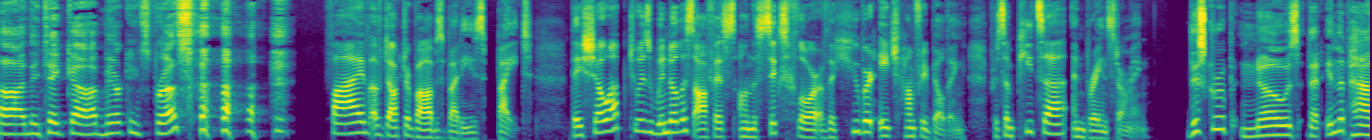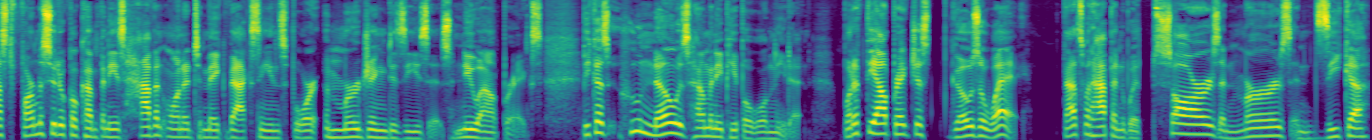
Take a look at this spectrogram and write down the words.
uh, and they take uh, American Express. Five of Dr. Bob's buddies bite. They show up to his windowless office on the sixth floor of the Hubert H. Humphrey building for some pizza and brainstorming. This group knows that in the past, pharmaceutical companies haven't wanted to make vaccines for emerging diseases, new outbreaks, because who knows how many people will need it? What if the outbreak just goes away? That's what happened with SARS and MERS and Zika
